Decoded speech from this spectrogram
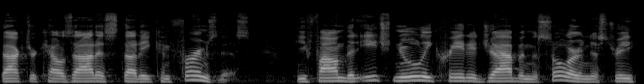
Dr. Calzada's study confirms this. He found that each newly created job in the solar industry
